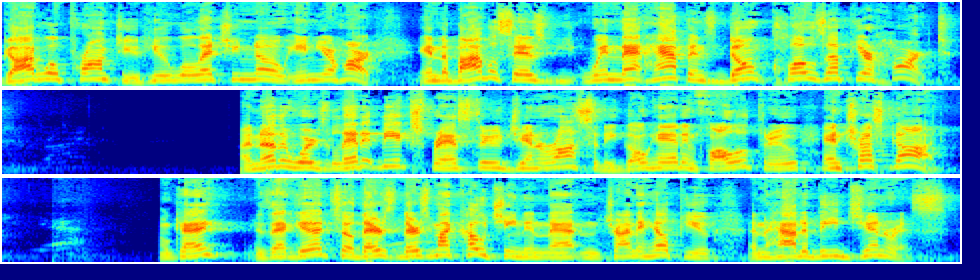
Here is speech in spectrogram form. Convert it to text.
God will prompt you, He will let you know in your heart. And the Bible says when that happens, don't close up your heart. In other words, let it be expressed through generosity. Go ahead and follow through and trust God. Okay? Is that good? So there's there's my coaching in that and trying to help you and how to be generous.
